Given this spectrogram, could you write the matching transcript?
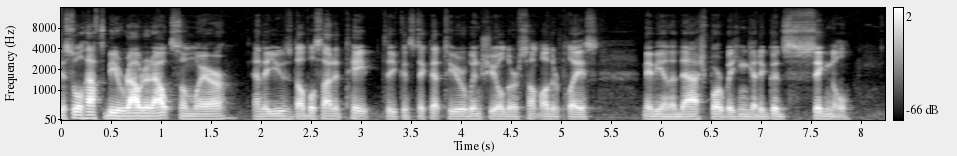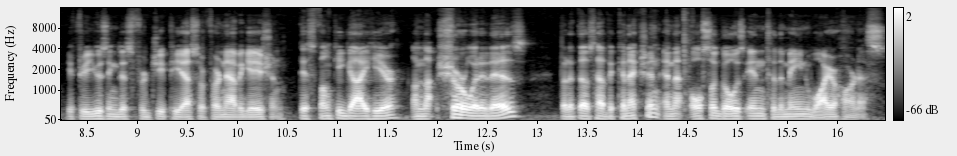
This will have to be routed out somewhere and they use double-sided tape so you can stick that to your windshield or some other place, maybe on the dashboard where you can get a good signal if you're using this for GPS or for navigation. This funky guy here, I'm not sure what it is, but it does have a connection and that also goes into the main wire harness.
